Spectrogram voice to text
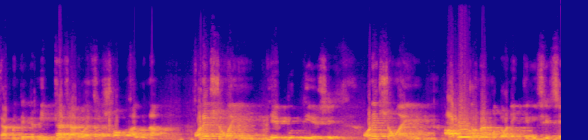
তার মধ্যে একটা মিথ্যাচারও আছে, সব ভালো না। অনেক সময় ভেদ বুদ্ধি এসে, অনেক সময় আবর্জনার মতো অনেক জিনিস এসে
